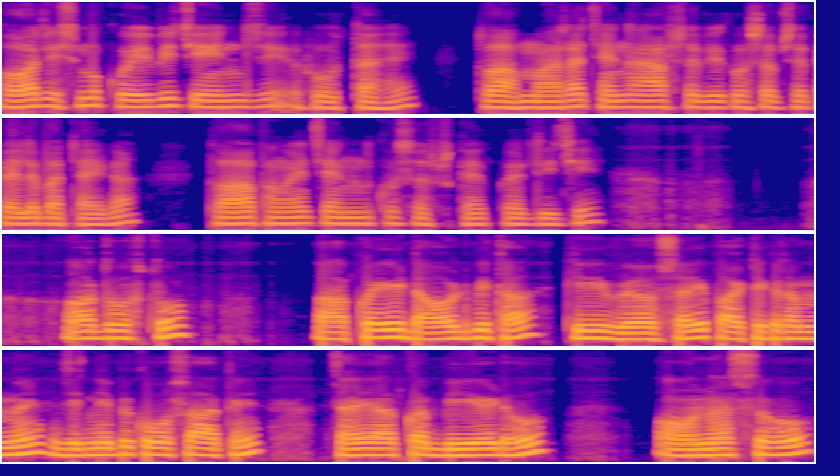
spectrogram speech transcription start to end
और इसमें कोई भी चेंज होता है तो हमारा चैनल आप सभी को सबसे पहले बताएगा। तो आप हमारे चैनल को सब्सक्राइब कर दीजिए। और दोस्तों, आपका ये डाउट भी था कि व्यवसायी पाठ्यक्रम में जितने भी कोर्स आते हैं, चाहे आपका बीएड हो ऑनर्स हो,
